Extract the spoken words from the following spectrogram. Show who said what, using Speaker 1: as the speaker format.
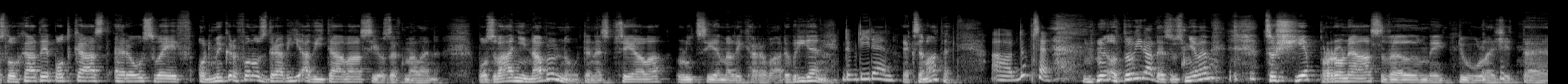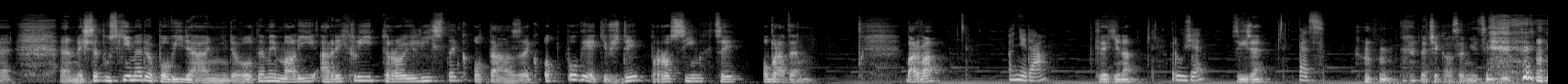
Speaker 1: Posloucháte podcast Eros Wave. Od mikrofonu zdraví a vítá vás Josef Melen. Pozvání na vlnu dnes přijala Lucie Melicharová. Dobrý den.
Speaker 2: Dobrý den.
Speaker 1: Jak se máte?
Speaker 2: Uh, dobře.
Speaker 1: Odpovídáte s úsměvem, což je pro nás velmi důležité. Než se pustíme do povídání, dovolte mi malý a rychlý trojlístek otázek. Odpověď vždy, prosím, chci obratem. Barva?
Speaker 2: Hnědá.
Speaker 1: Květina?
Speaker 2: Růže.
Speaker 1: Zvíře?
Speaker 2: Pes.
Speaker 1: Nečekal jsem nic.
